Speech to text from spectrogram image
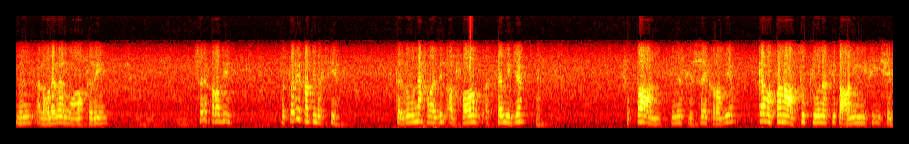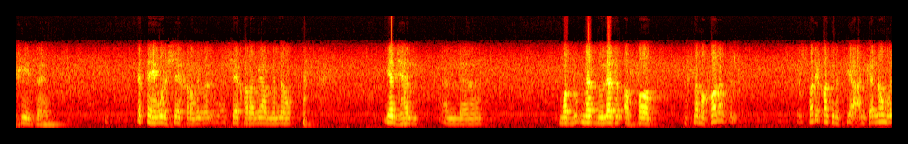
من العلماء المعاصرين. شيخ ربيع بالطريقة نفسها استخدموا نحو هذه الألفاظ السمجة في الطعن في مثل الشيخ ربيع كما صنع السكي هنا في طعنه في شيخه الذهبي. يتهمون الشيخ ربيع, الشيخ ربيع أنه يجهل مدلولات الألفاظ. مثل ما قال الطريقة نفسها يعني كأنهم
